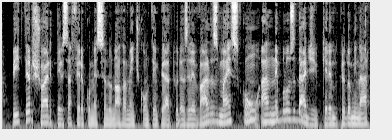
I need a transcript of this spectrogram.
Peter Schor, terça-feira começando novamente com temperaturas elevadas, mas com a nebulosidade querendo predominar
